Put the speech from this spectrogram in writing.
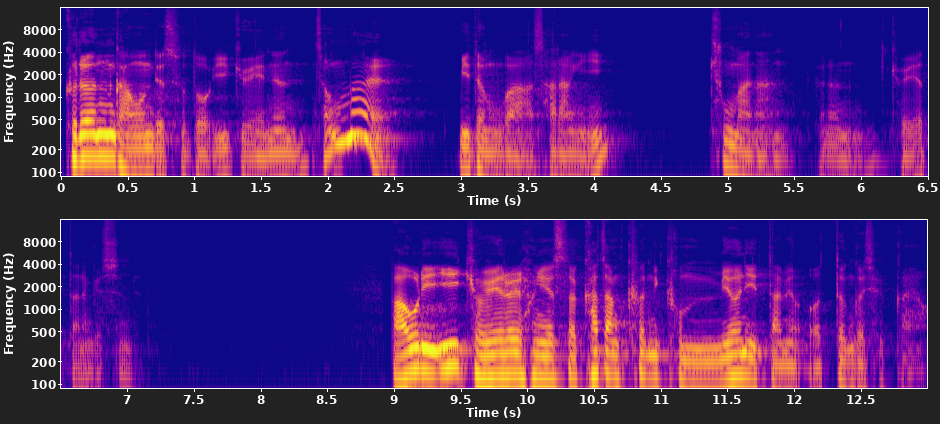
그런 가운데서도 이 교회는 정말 믿음과 사랑이 충만한 그런 교회였다는 것입니다. 바울이 이 교회를 향해서 가장 큰 근면이 있다면 어떤 것일까요?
